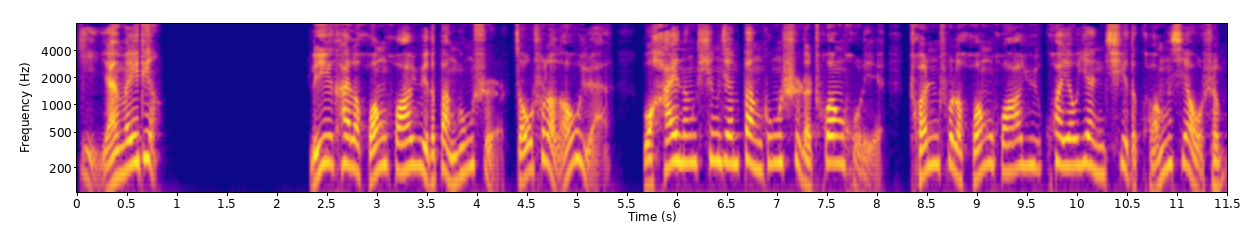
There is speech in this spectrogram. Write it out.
一言为定。离开了黄华玉的办公室，走出了老远，我还能听见办公室的窗户里传出了黄华玉快要咽气的狂笑声。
